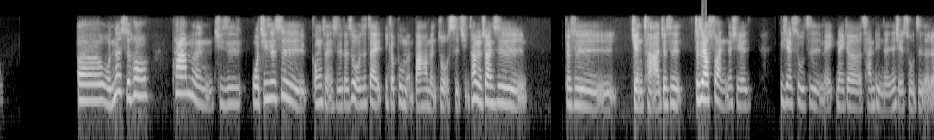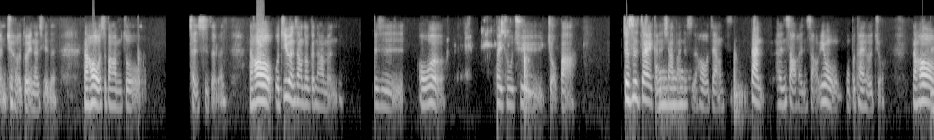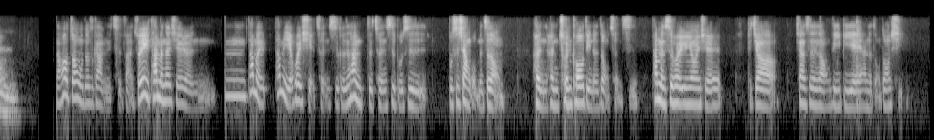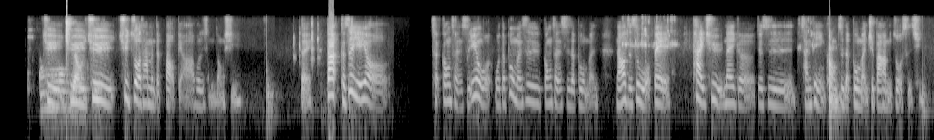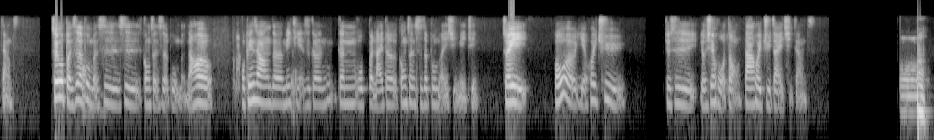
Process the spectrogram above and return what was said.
呃，我那时候他们其实我其实是工程师，可是我是在一个部门帮他们做事情。他们算是就是检查，就是就是要算那些一些数字，每每个产品的那些数字的人去核对那些人。然后我是帮他们做程式的人，然后我基本上都跟他们就是偶尔。会出去酒吧，就是在可能下班的时候这样子，但很少很少，因为我我不太喝酒，然后、然后中午都是跟他们去吃饭，所以他们那些人，嗯，他们他们也会写程式，可是他们的程式不是不是像我们这种很很纯 coding 的这种程式，他们是会运用一些比较像是那种 VBA 啊那种东西。去、哦、去去去做他们的报表啊，或者什么东西。对，但可是也有程工程师，因为我我的部门是工程师的部门，然后只是我被派去那个就是产品控制的部门去帮他们做事情，这样子。所以我本身的部门是、哦、是工程师的部门，然后我平常的 meeting 也是跟跟我本来的工程师的部门一起 meeting，所以。偶尔也会去，就是有些活动，大家会聚在一起这样子。哦、嗯，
